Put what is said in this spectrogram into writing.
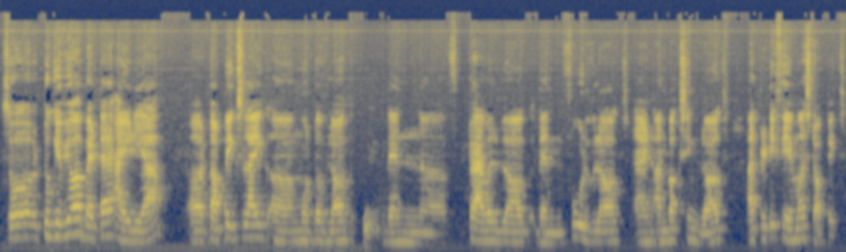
so to give you a better idea, uh, topics like uh, motor vlog, then uh, travel vlog, then food vlogs, and unboxing vlogs are pretty famous topics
